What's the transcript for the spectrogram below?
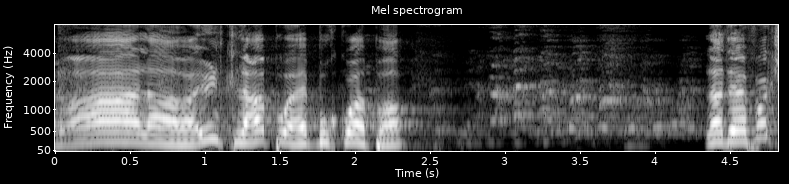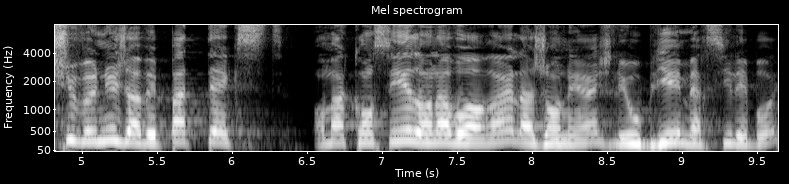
Voilà, une clap, ouais, pourquoi pas. La dernière fois que je suis venu, j'avais pas de texte. On m'a conseillé d'en avoir un. Là, j'en ai un. Je l'ai oublié. Merci, les boys.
